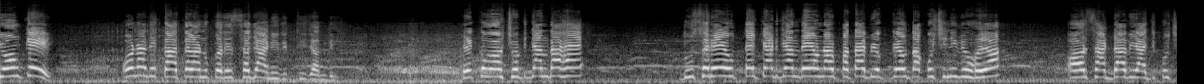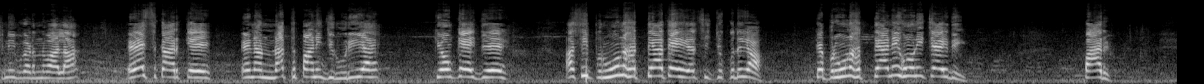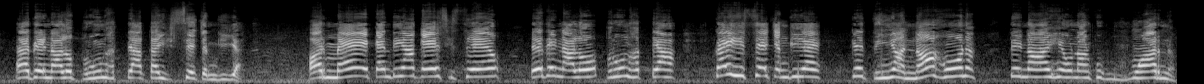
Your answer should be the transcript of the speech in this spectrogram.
ਕਿਉਂਕਿ ਉਹਨਾਂ ਦੇ ਕਾਤਲਾਂ ਨੂੰ ਕਦੇ ਸਜ਼ਾ ਨਹੀਂ ਦਿੱਤੀ ਜਾਂਦੀ। ਇੱਕ ਵਾਰ ਛੁੱਟ ਜਾਂਦਾ ਹੈ, ਦੂਸਰੇ ਉੱਤੇ ਚੜ ਜਾਂਦੇ ਉਹਨਾਂ ਨੂੰ ਪਤਾ ਵੀ ਅੱਗੇ ਉਹਦਾ ਕੁਝ ਨਹੀਂ ਵੀ ਹੋਇਆ ਔਰ ਸਾਡਾ ਵੀ ਅੱਜ ਕੁਝ ਨਹੀਂ ਵਿਗੜਨ ਵਾਲਾ। ਇਸ ਕਰਕੇ ਇਹਨਾਂ ਨੂੰ ਨੱਥ ਪਾਣੀ ਜ਼ਰੂਰੀ ਹੈ, ਕਿਉਂਕਿ ਜੇ ਅਸੀਂ ਭਰੂਣ ਹੱਤਿਆ ਤੇ ਅਸੀਂ ਚੁੱਕਦੇ ਆ ਕਿ ਭਰੂਣ ਹੱਤਿਆ ਨਹੀਂ ਹੋਣੀ ਚਾਹੀਦੀ, ਪਰ ਇਹਦੇ ਨਾਲੋਂ ਭਰੂਣ ਹੱਤਿਆ ਕਈ ਹਿੱਸੇ ਚੰਗੀ ਹੈ। ਔਰ ਮੈਂ ਕਹਿੰਦੀ ਆ ਕਿ ਇਸ ਹਿੱਸੇ ਇਹਦੇ ਨਾਲੋਂ ਭਰੂਣ ਹੱਤਿਆ ਕਈ ਹਿੱਸੇ ਚੰਗੀ ਹੈ ਕਿ ਧੀਆਂ ਨਾ ਹੋਣ ਤੇ ਨਾ ਹੀ ਉਹਨਾਂ ਨੂੰ ਮਾਰਨ।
